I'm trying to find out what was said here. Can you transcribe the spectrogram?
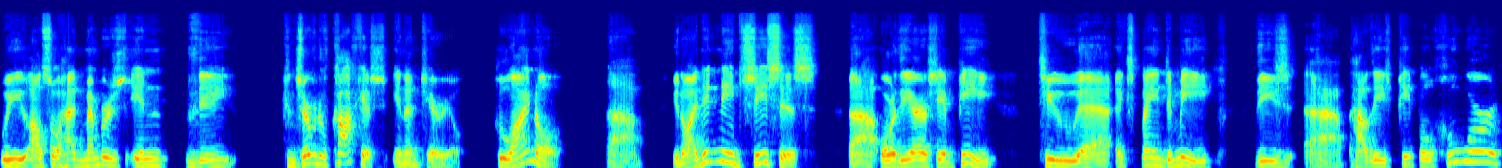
we also had members in the conservative caucus in Ontario, who I know. Uh, you know, I didn't need CSIS uh, or the RCMP to uh, explain to me these uh, how these people who were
